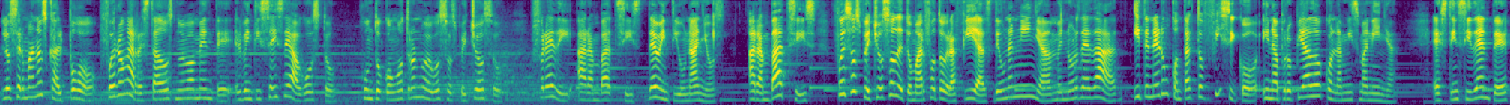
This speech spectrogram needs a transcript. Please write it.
Los hermanos Calpo fueron arrestados nuevamente el 26 de agosto, junto con otro nuevo sospechoso, Freddy Arambatsis, de 21 años. Arambatsis fue sospechoso de tomar fotografías de una niña menor de edad y tener un contacto físico inapropiado con la misma niña. Este incidente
